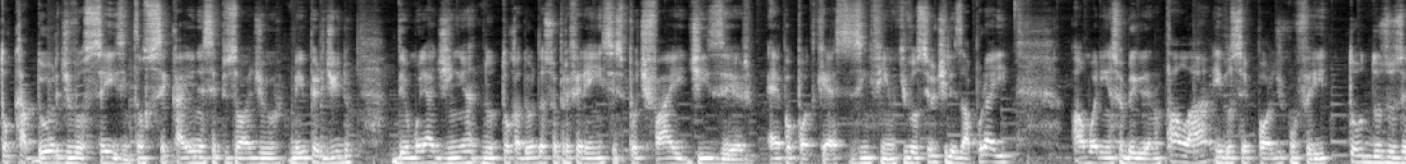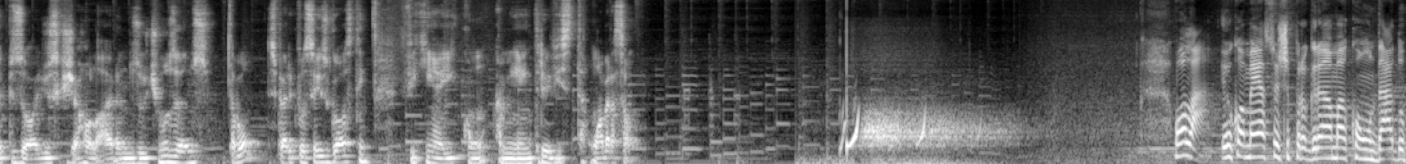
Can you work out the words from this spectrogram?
tocador de vocês. Então, se você caiu nesse episódio meio perdido, dê uma olhadinha no tocador da sua preferência, Spotify, Deezer, Apple Podcasts, enfim, o que você utilizar por aí. A Humorinha sobre Grana tá lá e você pode conferir todos os episódios que já rolaram nos últimos anos, tá bom? Espero que vocês gostem. Fiquem aí com a minha entrevista. Um abração. Olá, eu começo este programa com um dado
